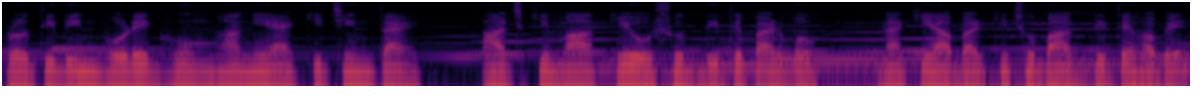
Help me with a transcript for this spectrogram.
প্রতিদিন ভোরে ঘুম ভাঙে একই চিন্তায়, আজ কি মাকে ওষুধ দিতে পারব, নাকি আবার কিছু বাদ দিতে হবে?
